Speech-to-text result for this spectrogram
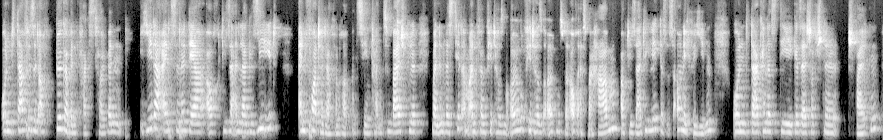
Und dafür sind auch Bürgerwindparks toll. Wenn jeder Einzelne, der auch diese Anlage sieht, einen Vorteil davon ziehen kann. Zum Beispiel, man investiert am Anfang 4000 Euro. 4000 Euro muss man auch erstmal haben, auf die Seite gelegt. Das ist auch nicht für jeden. Und da kann es die Gesellschaft schnell spalten.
